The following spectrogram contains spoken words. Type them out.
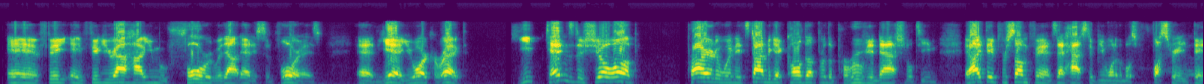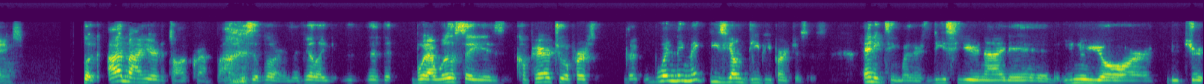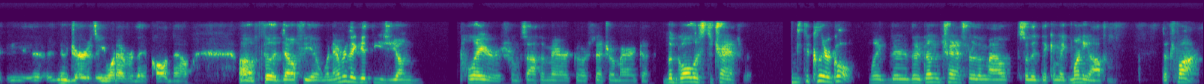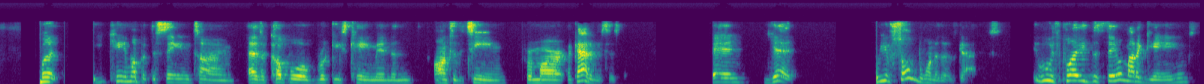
and fig- and figure out how you move forward without Edison Flores. And yeah, you are correct. He tends to show up prior to when it's time to get called up for the Peruvian national team. And I think for some fans, that has to be one of the most frustrating things. Look, I'm not here to talk crap about his Flores. I feel like the, the, what I will say is compared to a person, when they make these young DP purchases, any team, whether it's DC United, New York, New, Jer- New Jersey, whatever they're called now, uh, Philadelphia, whenever they get these young players from South America or Central America, the goal is to transfer. It's a clear goal. Like they're they're going to transfer them out so that they can make money off of them. That's fine. But he came up at the same time as a couple of rookies came in and onto the team from our academy system. And yet, we have sold one of those guys who's played the same amount of games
